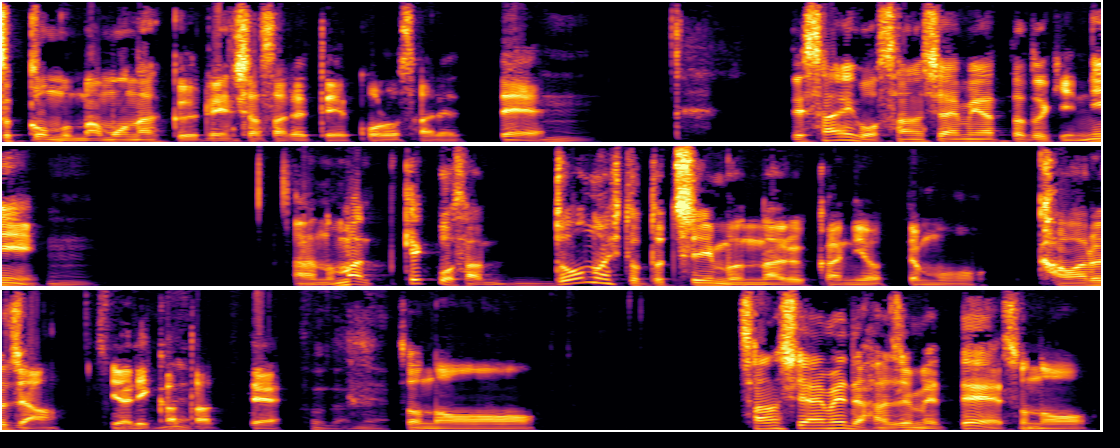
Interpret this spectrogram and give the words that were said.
突っ込む間もなく連射されて殺されて、うん。で、最後3試合目やった時に、うん。あの、まあ、結構さ、どの人とチームになるかによっても変わるじゃん、やり方って。そうだね。その、3試合目で初めて、その、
